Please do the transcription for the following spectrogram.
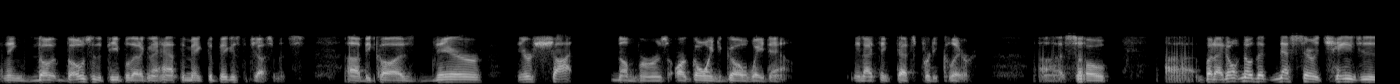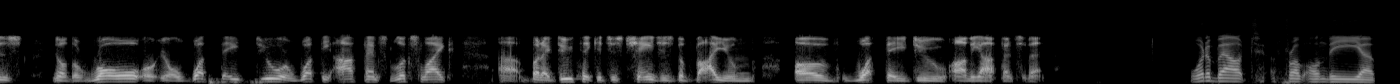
I think th- those are the people that are going to have to make the biggest adjustments uh, because their their shot numbers are going to go way down. I mean, I think that's pretty clear. Uh, so, uh, but I don't know that necessarily changes, you know, the role or, or what they do or what the offense looks like. Uh, but I do think it just changes the volume of what they do on the offensive end. What about from on the uh,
